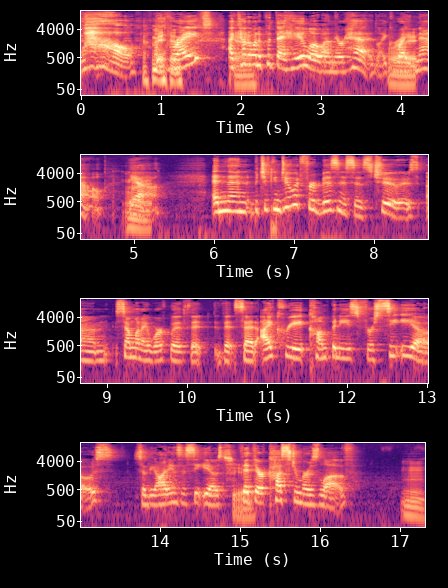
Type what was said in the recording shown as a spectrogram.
wow, right? I kind of want to put the halo on their head, like right, Right. now. Yeah, and then, but you can do it for businesses too. There's um, someone I work with that that said, I create companies for CEOs, so the audience is CEOs that their customers love, Mm.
